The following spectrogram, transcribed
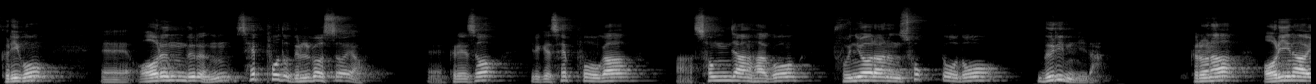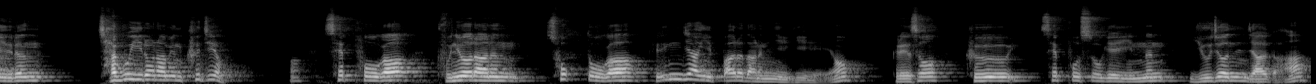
그리고 에, 어른들은 세포도 늙었어요. 에, 그래서 이렇게 세포가 아, 성장하고 분열하는 속도도 느립니다. 그러나 어린아이들은 자고 일어나면 크지요. 어? 세포가 분열하는 속도가 굉장히 빠르다는 얘기예요. 그래서 그 세포 속에 있는 유전자가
